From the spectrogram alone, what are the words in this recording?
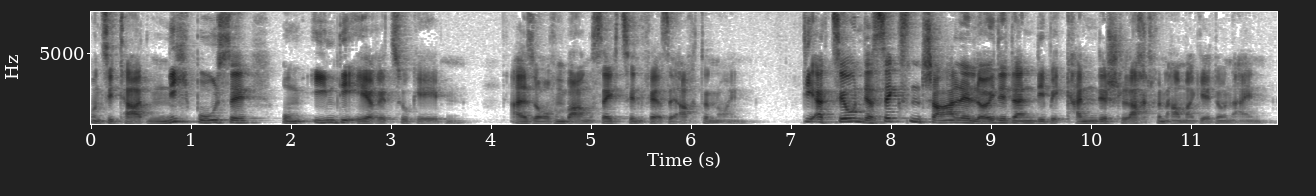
und sie taten nicht Buße, um ihm die Ehre zu geben. Also Offenbarung 16, Verse 8 und 9. Die Aktion der sechsten Schale läutet dann die bekannte Schlacht von Harmageddon ein.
